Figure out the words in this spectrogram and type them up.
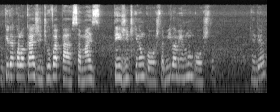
Eu queria colocar, gente, uva passa, mas tem gente que não gosta. Mila mesmo não gosta. Entendeu?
